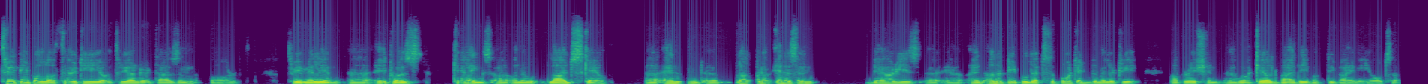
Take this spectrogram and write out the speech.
three people or 30 or 300,000 or 3 million. Uh, it was killings uh, on a large scale and a lot of innocent Biharis uh, and other people that supported the military operation were killed by the Mukti Bahini also.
